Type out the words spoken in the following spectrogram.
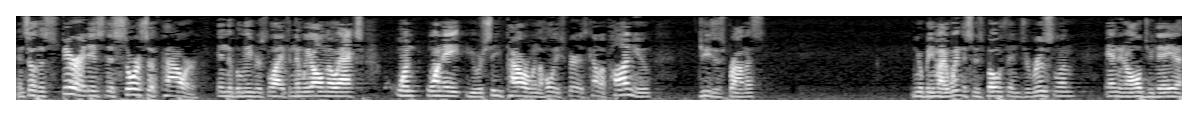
And so the Spirit is the source of power in the believer's life. And then we all know Acts 1, 1 8, you receive power when the Holy Spirit has come upon you, Jesus promised. You'll be my witnesses both in Jerusalem and in all Judea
